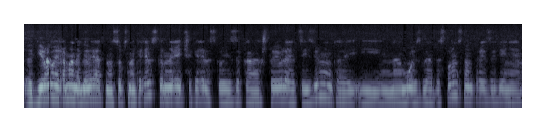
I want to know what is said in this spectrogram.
Герои романа говорят на, собственно, карельском наречии карельского языка, что является изюминкой и, на мой взгляд, достоинством произведения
